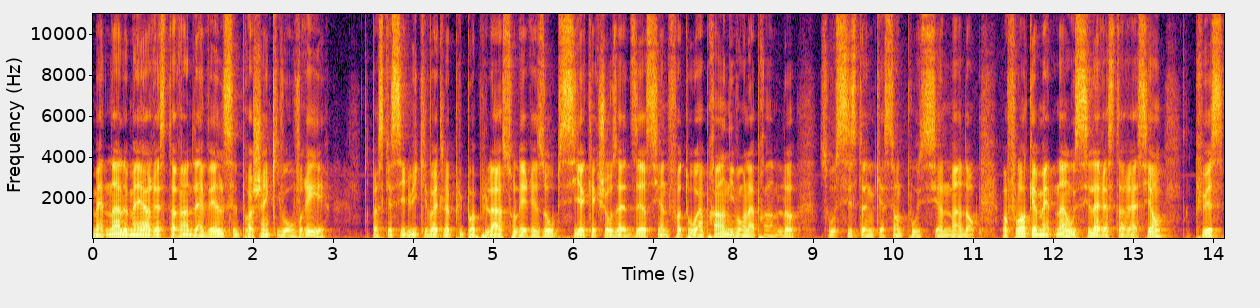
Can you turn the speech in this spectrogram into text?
maintenant, le meilleur restaurant de la ville, c'est le prochain qui va ouvrir. Parce que c'est lui qui va être le plus populaire sur les réseaux. Puis s'il y a quelque chose à dire, s'il y a une photo à prendre, ils vont la prendre là. Ça aussi, c'est une question de positionnement. Donc, il va falloir que maintenant aussi la restauration puisse,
